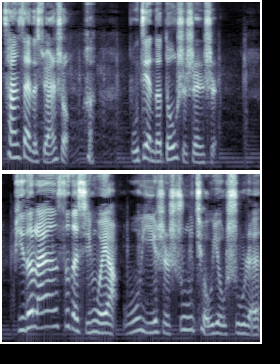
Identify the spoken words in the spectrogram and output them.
参赛的选手，哼，不见得都是绅士。彼得莱恩斯的行为啊，无疑是输球又输人。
